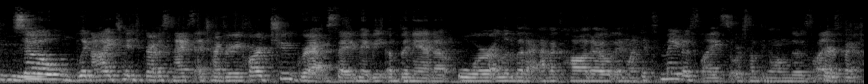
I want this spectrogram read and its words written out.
Mm-hmm. So when I tend to grab a snack, I try very hard to grab, say, maybe a banana or a little bit of avocado and like a tomato slice or something along those lines. Perfect.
